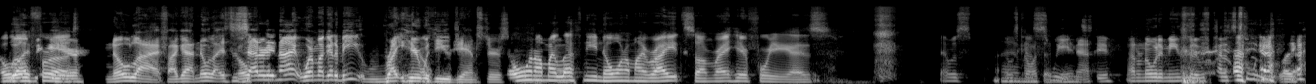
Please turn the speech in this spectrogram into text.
No we'll life be for us. No life. I got no life. It's a Nope. Saturday night. Where am I going to be? Right here with you, Jamsters. No one on my left knee, no one on my right. So I'm right here for you guys. That was I That was kind of sweet. Matthew. I don't know what it means, but it was kind of sweet. Like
